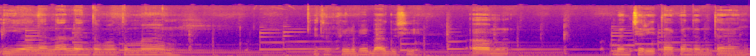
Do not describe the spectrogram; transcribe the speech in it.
Iya La La Land teman-teman. Itu filmnya bagus sih. Um, menceritakan tentang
